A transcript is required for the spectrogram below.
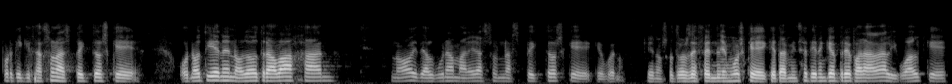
porque quizás son aspectos que o no tienen o no trabajan ¿no? Y de alguna manera son aspectos que, bueno, que nosotros defendemos que, también se tienen que preparar al igual que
